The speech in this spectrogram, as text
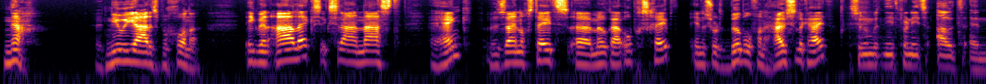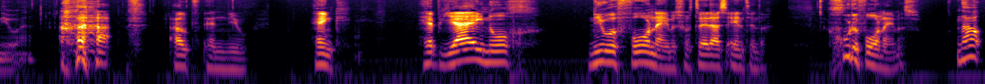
Nou, het nieuwe jaar is begonnen. Ik ben Alex, ik sta naast Henk. We zijn nog steeds eh, met elkaar opgescheept in een soort bubbel van huiselijkheid. Ze noemen het niet voor niets oud en nieuw, hè? Oud en nieuw. Henk, heb jij nog nieuwe voornemens voor 2021? Goede voornemens. Nou,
